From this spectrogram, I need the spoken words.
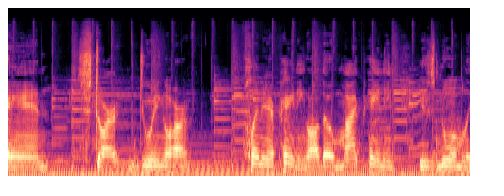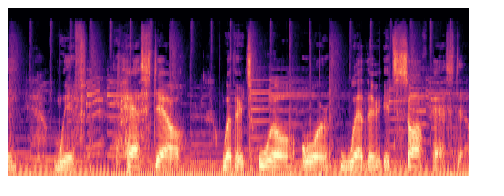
and start doing our plein air painting. Although my painting is normally with pastel, whether it's oil or whether it's soft pastel.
